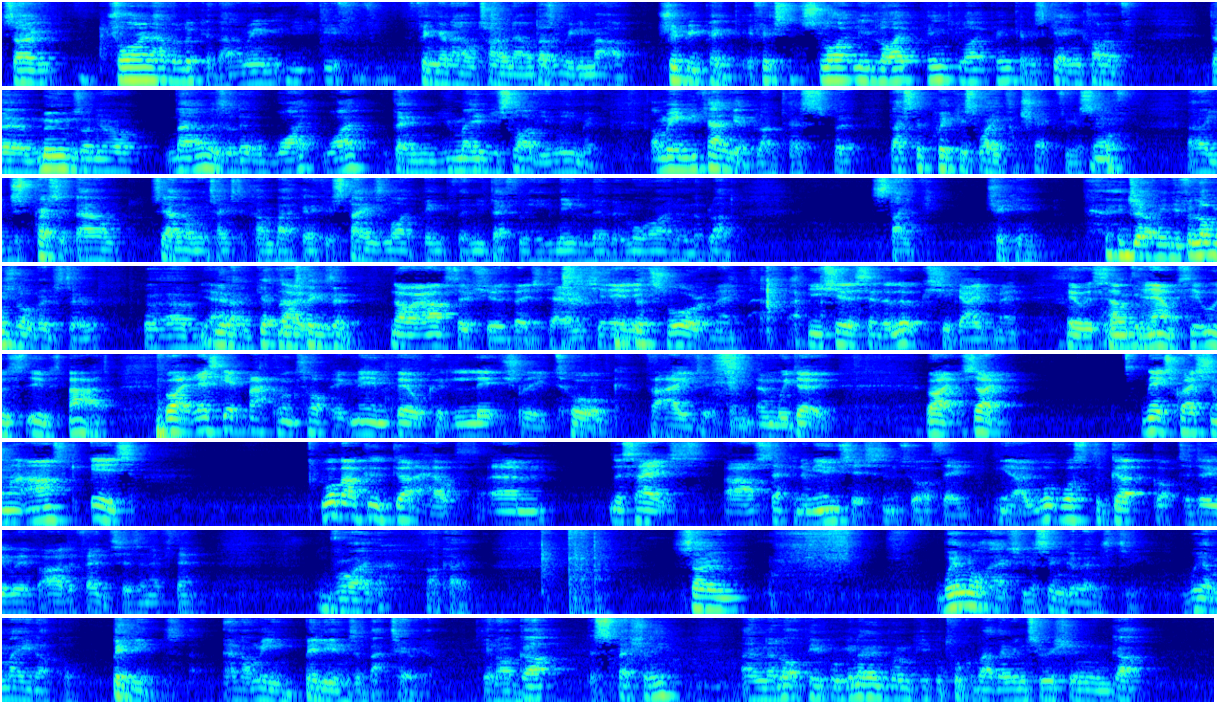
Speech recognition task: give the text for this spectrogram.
So try and have a look at that. I mean, if fingernail, toenail doesn't really matter. Should be pink. If it's slightly light pink, light pink, and it's getting kind of the moons on your nail is a little white, white, then you may be slightly anemic. I mean, you can get blood tests, but that's the quickest way to check for yourself. Uh, you just press it down, see how long it takes to come back, and if it stays light pink, then you definitely need a little bit more iron in the blood. Steak, chicken. Do you know what I mean? If as long as you're not vegetarian, but um, Yeah. you know, get those No. things in. No, I asked her if she was vegetarian. She nearly swore at me. You should have seen the look she gave me. It was something else. It was it was bad. Right, let's get back on topic. Me and Bill could literally talk for ages, and, and we do. Right, so next question I want to ask is, what about good gut health? Um, let's say it's our second immune system sort of thing. You know, what, what's the gut got to do with our defences and everything? Right. Okay. So we're not actually a single entity. We are made up of billions, and I mean billions of bacteria in our gut, especially. And a lot of people, you know, when people talk about their intuition and gut,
